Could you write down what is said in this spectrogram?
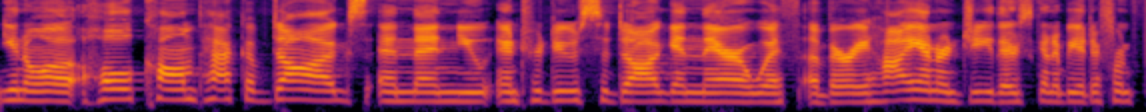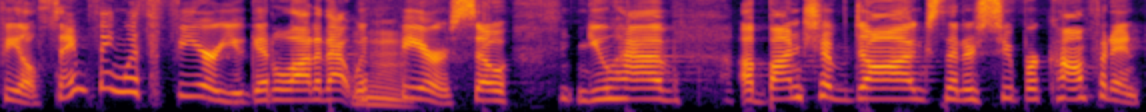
you know, a whole calm pack of dogs and then you introduce a dog in there with a very high energy, there's going to be a different feel. Same thing with fear. You get a lot of that with Mm. fear. So you have a bunch of dogs that are super confident.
